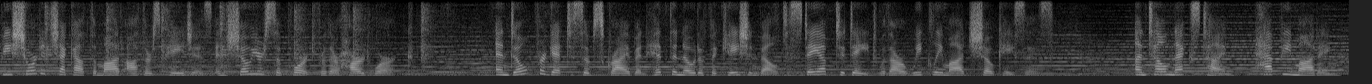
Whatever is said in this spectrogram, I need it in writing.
be sure to check out the mod authors pages and show your support for their hard work. And don't forget to subscribe and hit the notification bell to stay up to date with our weekly mod showcases. Until next time, happy modding!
